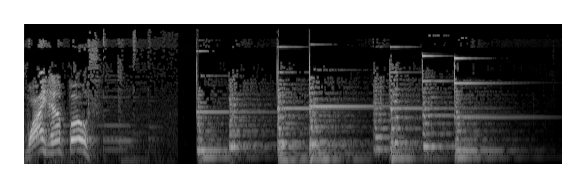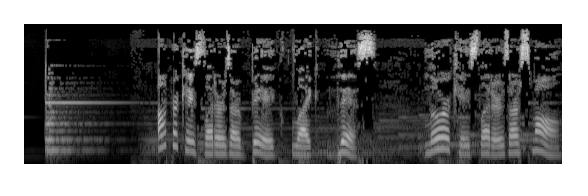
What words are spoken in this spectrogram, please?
Why have both? Uppercase letters are big, like this. Lowercase letters are small.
